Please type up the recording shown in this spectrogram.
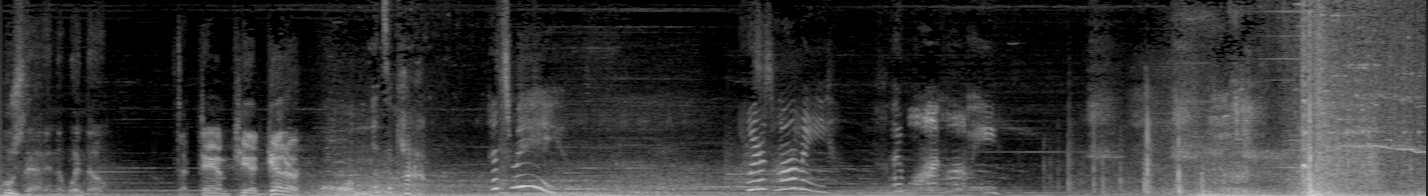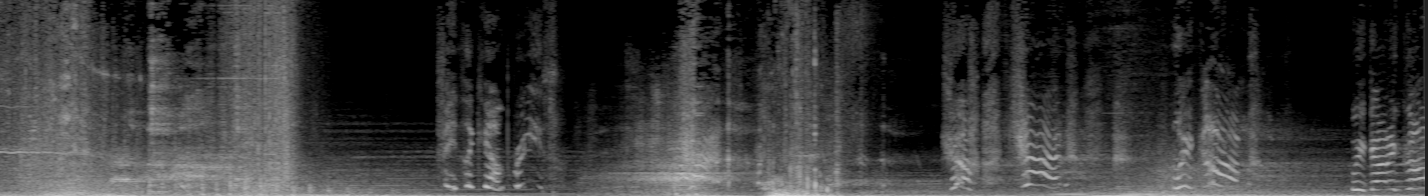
Who's that in the window? The damn kid. Get her. It's a cat. It's me. Where's mommy? I want mommy. We gotta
